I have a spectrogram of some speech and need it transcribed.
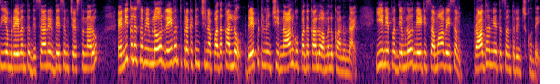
సీఎం రేవంత్ దిశానిర్దేశం చేస్తున్నారు. ఎన్నికల సమయంలో రేవంత్ ప్రకటించిన పథకాల్లో రేపటి నుంచి నాలుగు పథకాలు అమలు కానున్నాయి. ఈ నేపథ్యంలో నేటి సమావేశం ప్రాధాన్యత సంతరించుకుంది.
